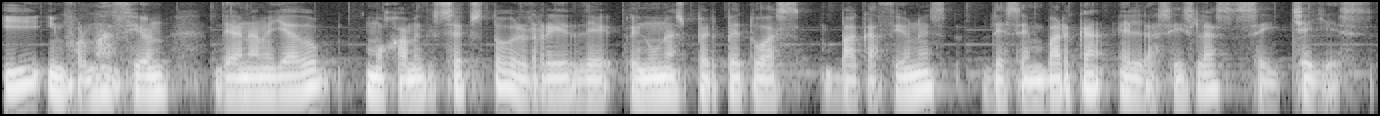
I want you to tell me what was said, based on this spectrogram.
Y información de Ana Mellado, Mohamed VI, el rey de en unas perpetuas vacaciones, desembarca en las islas Seychelles.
